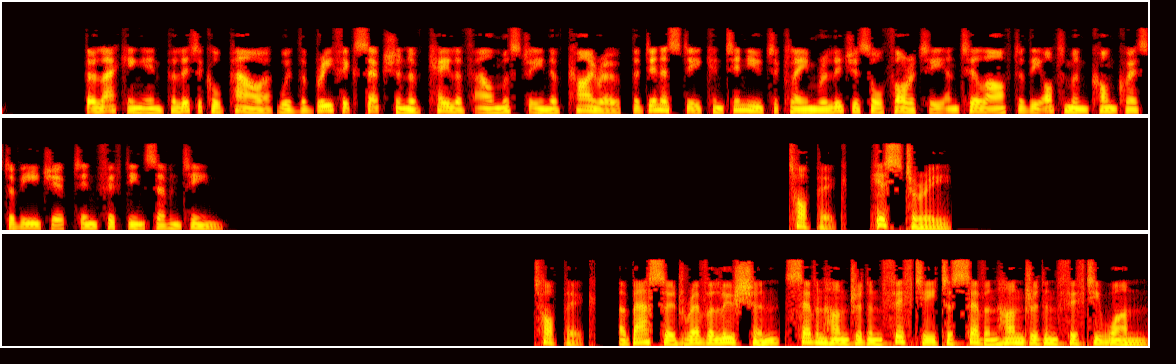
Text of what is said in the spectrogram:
Though lacking in political power, with the brief exception of Caliph al-Musta'in of Cairo, the dynasty continued to claim religious authority until after the Ottoman conquest of Egypt in 1517. Topic: History. Topic: Abbasid Revolution 750 to 751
